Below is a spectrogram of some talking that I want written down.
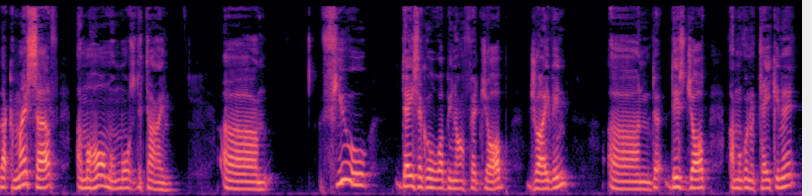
Like myself, I'm home most of the time. Um, few days ago, I've been offered a job driving, and this job I'm going to take in it,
